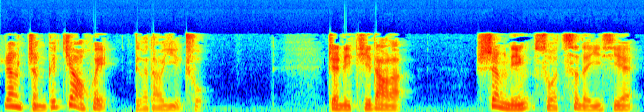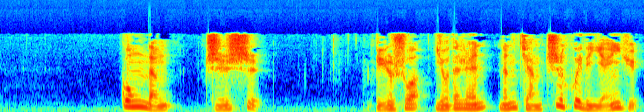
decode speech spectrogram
让整个教会得到益处。这里提到了圣灵所赐的一些功能、执事，比如说，有的人能讲智慧的言语，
